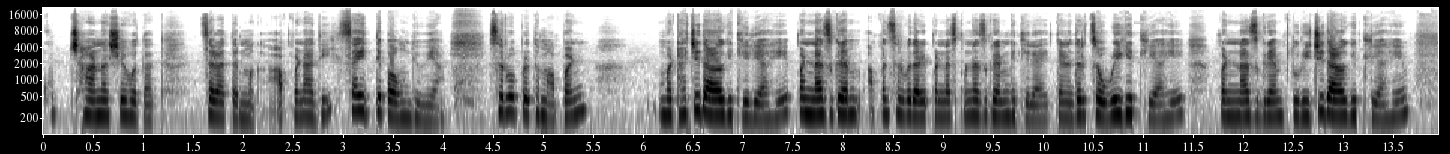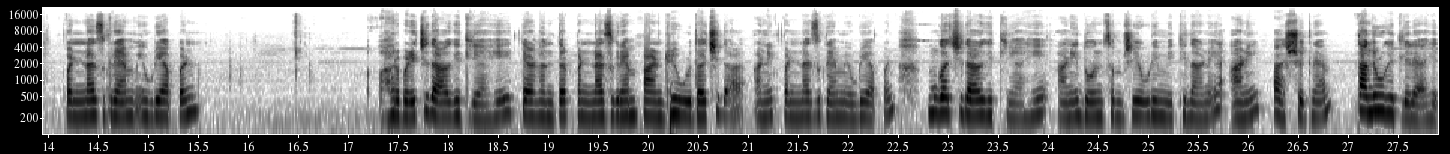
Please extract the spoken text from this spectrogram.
खूप छान असे होतात. चला तर मग आपण आधी साहित्य पाहून घेऊया. सर्वप्रथम आपण मठाची डाळ घेतलेली आहे. पन्नास ग्रॅम आपण सर्व डाळी पन्नास पन्नास ग्रॅम घेतलेली आहेत. त्यानंतर चवळी घेतली आहे. पन्नास ग्रॅम तुरीची डाळ घेतली आहे. पन्नास ग्रॅम एवढी आपण हरभऱ्याची डाळ घेतली आहे. त्यानंतर पन्नास ग्रॅम पांढरी उडदाची डाळ आणि पन्नास ग्रॅम एवढी आपण मुगाची डाळ घेतली आहे आणि दोन चमचे एवढी मेथी दाणे आणि पाचशे ग्रॅम तांदूळ घेतलेले आहेत.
